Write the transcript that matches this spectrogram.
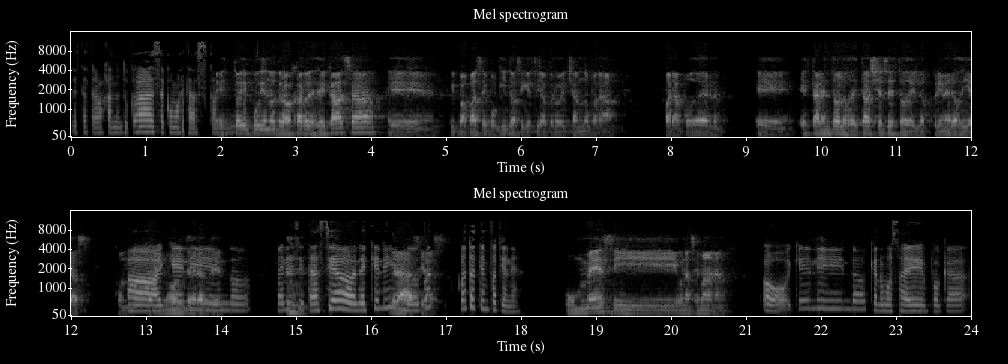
estás trabajando en tu casa? ¿Cómo estás con Estoy pudiendo trabajar desde casa. Eh, fui papá hace poquito, así que estoy aprovechando para, para poder eh, estar en todos los detalles esto de los primeros días con, Ay, el nuevo qué integrante. lindo. Felicitaciones, qué lindo. Gracias. ¿Cuánto tiempo tiene? Un mes y una semana. Oh, qué lindo, qué hermosa época,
